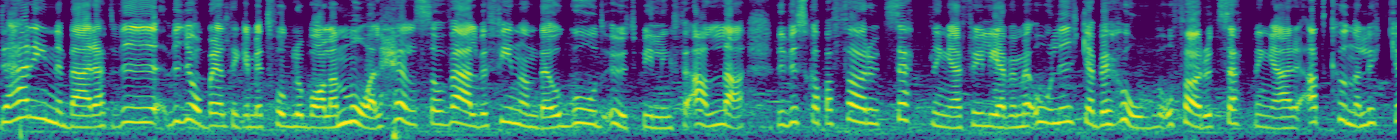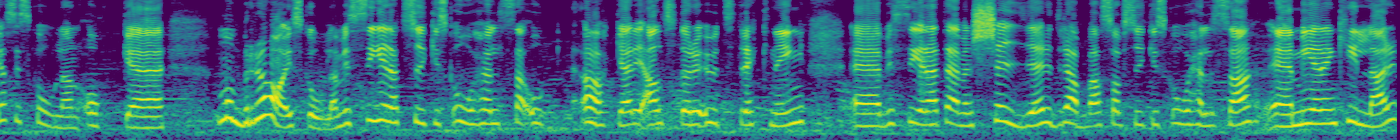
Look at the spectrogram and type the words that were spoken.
Det här innebär att vi, vi jobbar helt enkelt med två globala mål, hälsa och välbefinnande och god utbildning för alla. Vi vill skapa förutsättningar för elever med olika behov och förutsättningar att kunna lyckas i skolan och eh, må bra i skolan. Vi ser att psykisk ohälsa ökar i allt större utsträckning. Eh, vi ser att även tjejer drabbas av psykisk ohälsa, eh, mer än killar.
